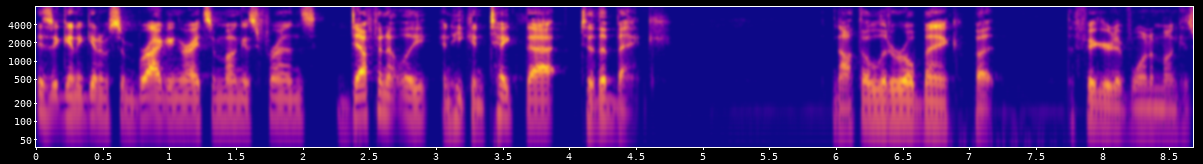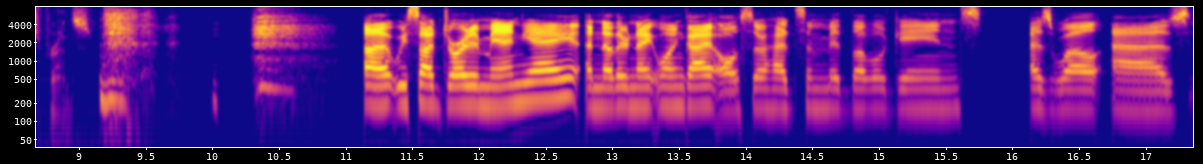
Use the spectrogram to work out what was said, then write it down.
Is it going to get him some bragging rights among his friends? Definitely, and he can take that to the bank. Not the literal bank, but the figurative one among his friends. Uh, we saw Jordan Manier, another night one guy, also had some mid level gains, as well as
